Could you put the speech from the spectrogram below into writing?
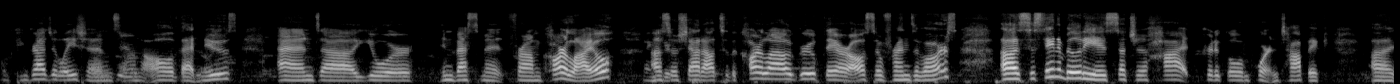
Well, congratulations on all of that news and uh, your investment from Carlyle. Thank Uh, so shout out to the Carlyle Group. They are also friends of ours. Uh, sustainability is such a hot, critical, important topic uh,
